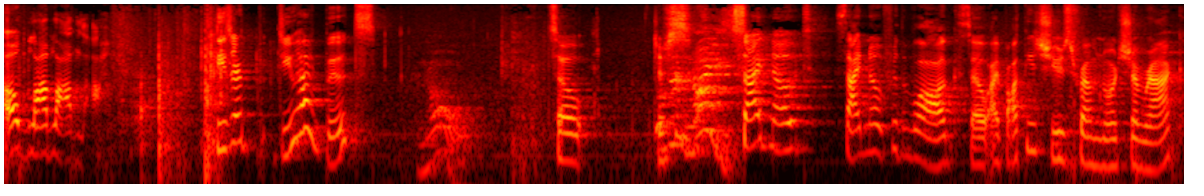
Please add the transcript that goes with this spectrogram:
Oh, blah, blah, blah. These are... Do you have boots? No. So, just... nice. Side note, side note for the vlog. So I bought these shoes from Nordstrom Rack.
